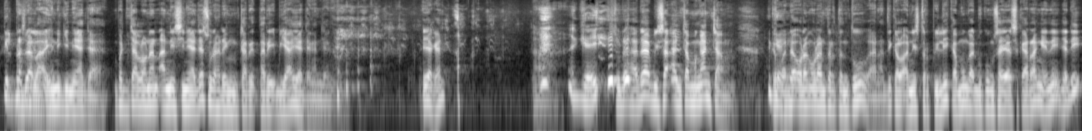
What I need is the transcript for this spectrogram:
Pilpres Udah lah ini gini aja. Pencalonan Anies ini aja sudah ada yang cari tarik biaya jangan-jangan. iya kan? Oke. Sudah ada bisa ancam mengancam Oke. kepada orang-orang tertentu. Ah, nanti kalau Anies terpilih kamu nggak dukung saya sekarang ini. Jadi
